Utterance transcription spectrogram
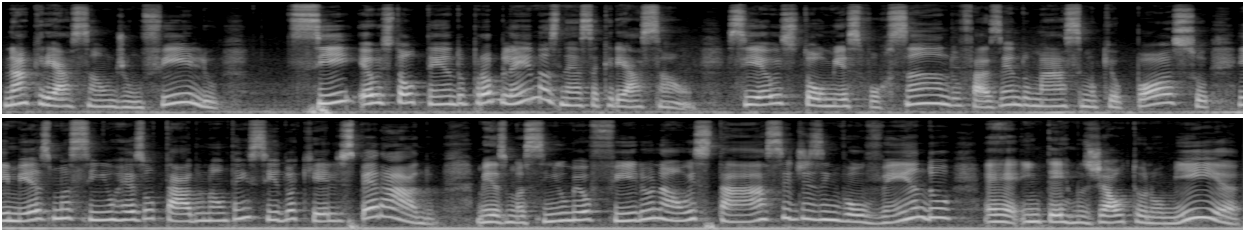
na criação de um filho, se eu estou tendo problemas nessa criação, se eu estou me esforçando, fazendo o máximo que eu posso e mesmo assim o resultado não tem sido aquele esperado, mesmo assim o meu filho não está se desenvolvendo é, em termos de autonomia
